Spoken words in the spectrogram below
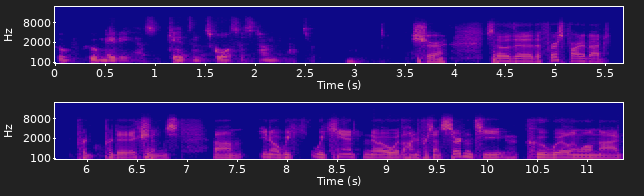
who who maybe has kids in the school system, that sort of Sure. So the the first part about predictions, um, you know, we we can't know with 100% certainty who will and will not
